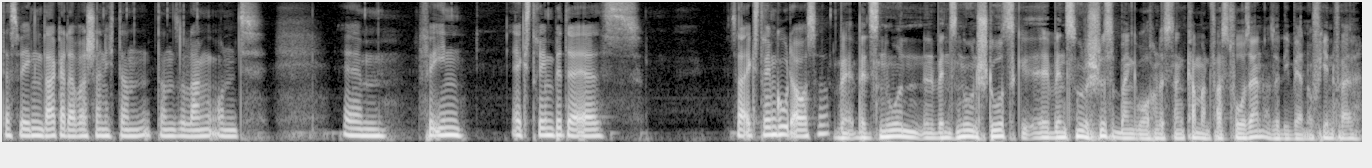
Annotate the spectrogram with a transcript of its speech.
deswegen lag er da wahrscheinlich dann, dann so lang und ähm, für ihn extrem bitter. Er ist, sah extrem gut aus. Wenn es nur, nur ein Sturz, äh, wenn es nur das Schlüsselbein gebrochen ist, dann kann man fast froh sein. Also die werden auf jeden Fall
